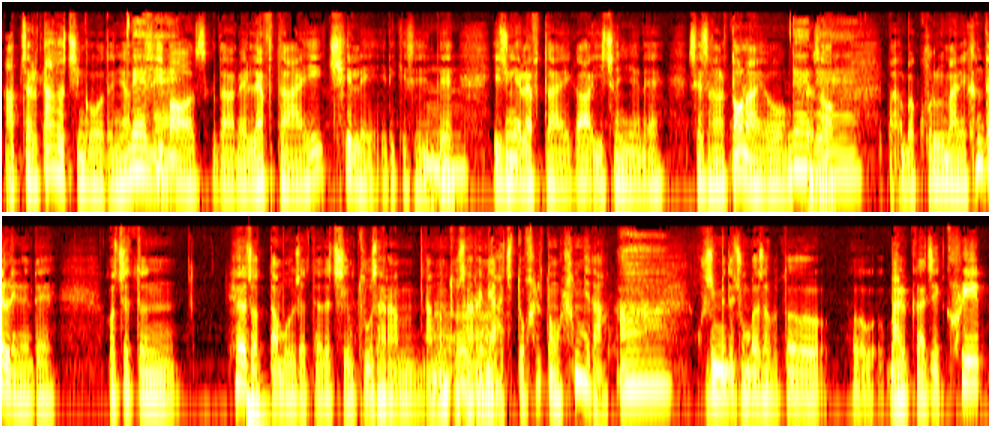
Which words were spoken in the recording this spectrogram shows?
앞자를 따서 친 거거든요. 네네. T-Buzz, 그 다음에 Left Eye, Chile 이렇게 세인데 음. 이 중에 Left Eye가 2002년에 세상을 떠나요. 네네. 그래서 막, 막 그룹이 많이 흔들리는데 어쨌든 헤어졌다 모여졌다 해서 지금 두 사람 남은 두 사람이 아직도 활동을 합니다. 아, 90년대 중반서부터 어, 말까지 Creep,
